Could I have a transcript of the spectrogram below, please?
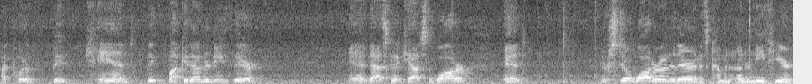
I put a big can, big bucket underneath there. And that's gonna catch the water. And there's still water under there and it's coming underneath here,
